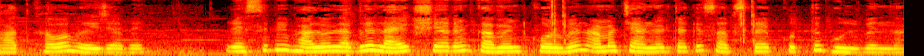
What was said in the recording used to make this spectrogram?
ভাত খাওয়া হয়ে যাবে। রেসিপি ভালো লাগলে লাইক শেয়ার অ্যান্ড কমেন্ট করবেন। আমার চ্যানেলটাকে সাবস্ক্রাইব করতে ভুলবেন না।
